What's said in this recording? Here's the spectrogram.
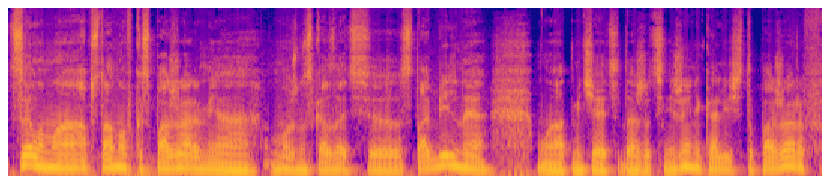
в целом а, обстановка с пожарами, а, можно сказать, э, стабильная. Отмечается даже снижение количества пожаров.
